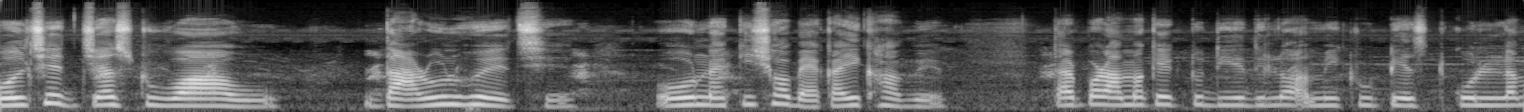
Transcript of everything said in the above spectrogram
বলছে জাস্ট ওয়াও দারুণ হয়েছে। ও নাকি সব একাই খাবে। তারপর আমাকে একটু দিয়ে দিল, আমি একটু টেস্ট করলাম।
